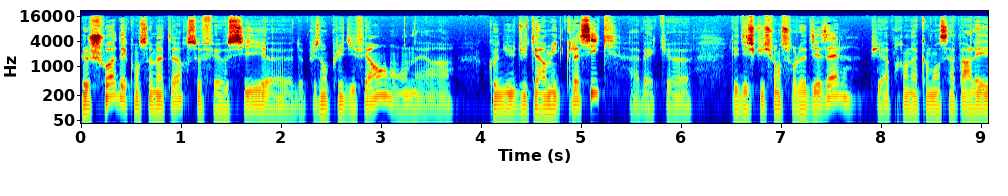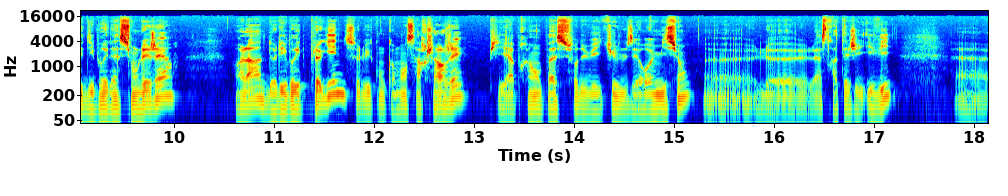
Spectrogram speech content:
Le choix des consommateurs se fait aussi de plus en plus différent. On a connu du thermique classique avec les discussions sur le diesel. Puis après, on a commencé à parler d'hybridation légère. Voilà, de l'hybride plug-in, celui qu'on commence à recharger. Puis après, on passe sur du véhicule zéro émission, euh, la stratégie EV. Euh,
